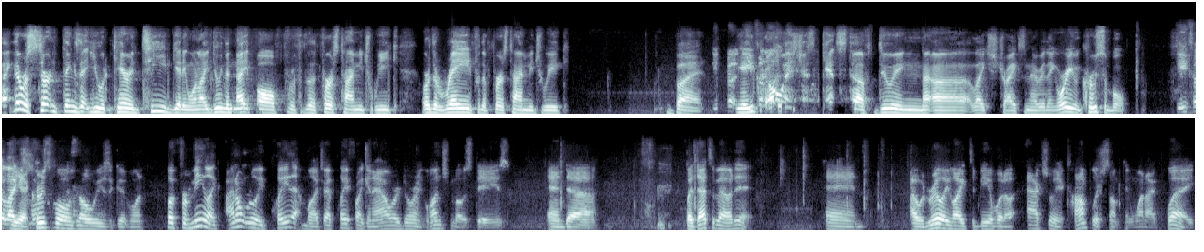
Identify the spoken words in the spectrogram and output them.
Like there were certain things that you would guaranteed getting one, like doing the nightfall for, for the first time each week, or the raid for the first time each week. But you feel- yeah, you you could feel like- always just get stuff doing uh like strikes and everything, or even Crucible. Do you feel like yeah, Crucible is always a good one. But for me, like I don't really play that much. I play for like an hour during lunch most days, and uh, but that's about it. And I would really like to be able to actually accomplish something when I play,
